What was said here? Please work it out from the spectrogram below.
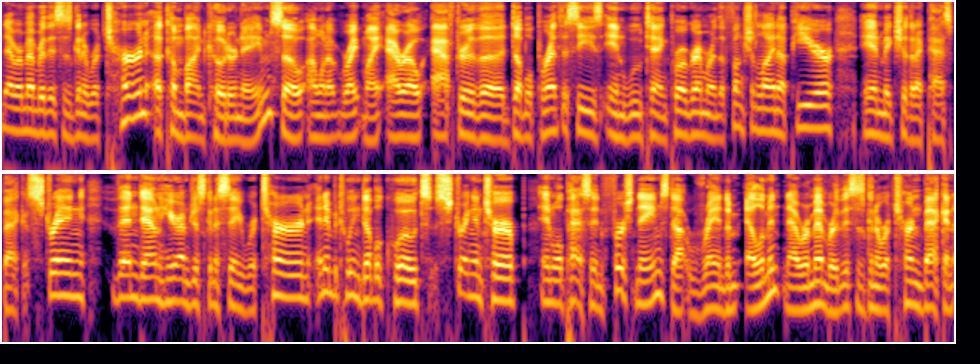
Now remember, this is going to return a combined coder name, so I want to write my arrow after the double parentheses in Wu-Tang Programmer in the function line up here, and make sure that I pass back a string. Then down here, I'm just going to say return, and in between double quotes, string interp, and we'll pass in first names dot random element. Now remember, this is going to return back an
